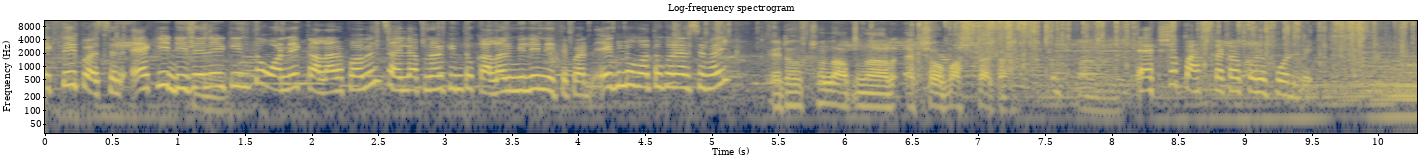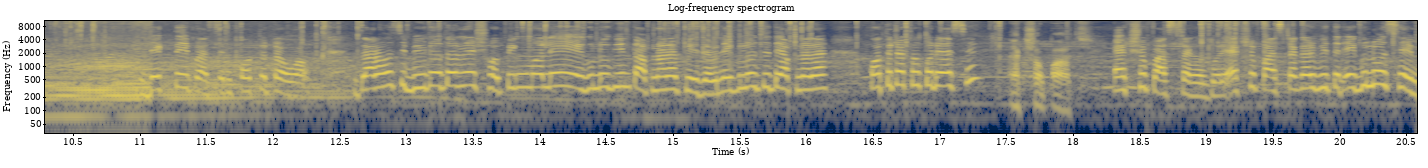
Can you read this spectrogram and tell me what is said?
দেখতেই পাচ্ছেন একই ডিজাইনের কিন্তু অনেক কালার পাবেন চাইলে আপনারা কিন্তু কালার মিলিয়ে নিতে পারেন। এগুলো কত করে আছে ভাই? এটা হচ্ছে আপনার একশো পাঁচ টাকা। একশো পাঁচ টাকা করে পড়বে। দেখতেই পাচ্ছেন কতটা ওয়াও যারা হচ্ছে বিভিন্ন ধরনের শপিং মলে এগুলো কিন্তু আপনারা পেয়ে যাবেন। এগুলো যদি আপনারা কত টাকা করে আছে? একশো পাঁচ। একশো পাঁচ টাকা করে। একশো পাঁচ টাকার ভিতরে এগুলো সেম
